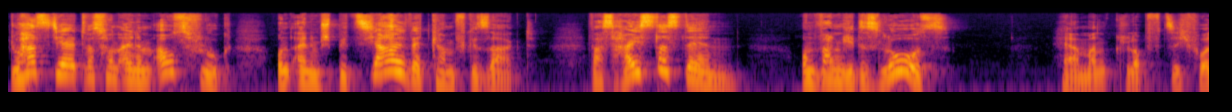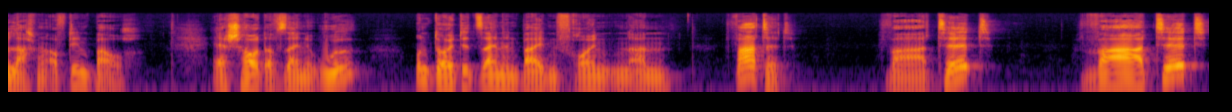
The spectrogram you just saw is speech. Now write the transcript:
Du hast ja etwas von einem Ausflug und einem Spezialwettkampf gesagt. Was heißt das denn? Und wann geht es los? Hermann klopft sich vor Lachen auf den Bauch. Er schaut auf seine Uhr und deutet seinen beiden Freunden an. Wartet. Wartet. Wartet.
